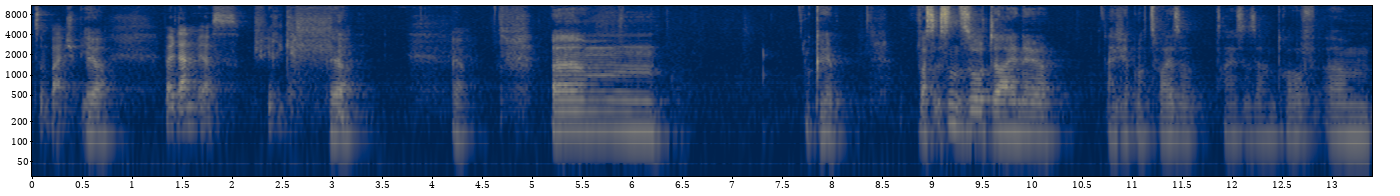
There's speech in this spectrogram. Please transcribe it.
zum Beispiel. Ja. Weil dann wäre es schwierig. Ja. ja. Ähm, okay. Was ist denn so deine. also Ich habe noch zwei so, so Sachen drauf. Ähm,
